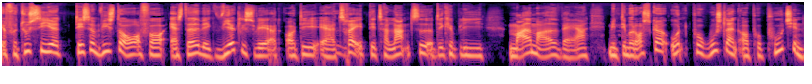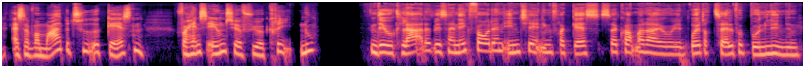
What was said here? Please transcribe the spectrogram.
Ja, for du siger, at det, som vi står overfor, er stadigvæk virkelig svært, og det er mm. træt, det tager lang tid, og det kan blive meget, meget værre. Men det må da også gøre ondt på Rusland og på Putin. Altså, hvor meget betyder gassen for hans evne til at føre krig nu? Det er jo klart, at hvis han ikke får den indtjening fra gas, så kommer der jo et rødt tal på bundlinjen.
